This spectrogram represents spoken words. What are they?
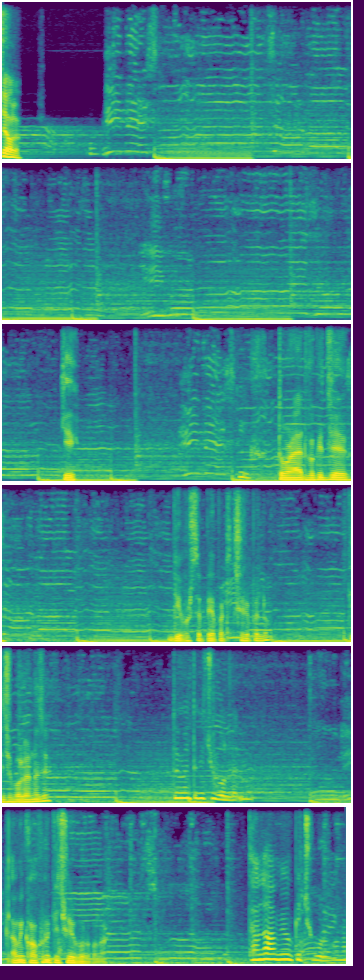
চলো। কি? তোমার অ্যাডভোকেট যে ডিভোর্সের পেপারটা ছেড়ে পেল কিছু বলে না যে? তুমি তো কিছু বললে না। আমি কখনো কিছুই বলব না। তাহলে আমিও কিছু বলব না।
